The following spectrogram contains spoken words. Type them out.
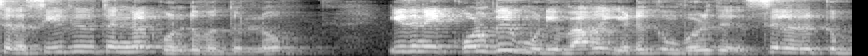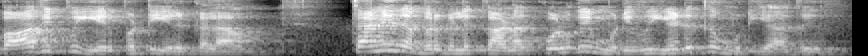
சில சீர்திருத்தங்கள் கொண்டு வந்துள்ளோம். இதனை கொள்கை முடிவாக எடுக்கும் பொழுது சிலருக்கு பாதிப்பு ஏற்பட்டு இருக்கலாம். தனிநபர்களுக்கான கொள்கை முடிவு எடுக்க முடியாது.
